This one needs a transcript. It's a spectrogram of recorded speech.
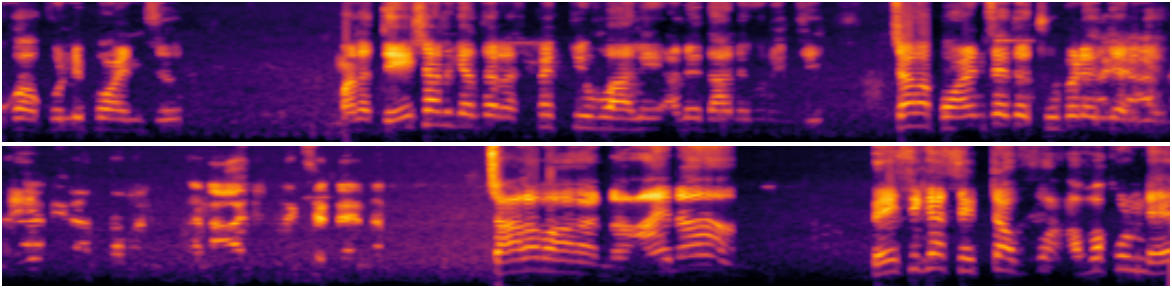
ఒక కొన్ని పాయింట్స్ మన దేశానికి ఎంత రెస్పెక్ట్ ఇవ్వాలి అనే దాని గురించి చాలా పాయింట్స్ అయితే చూపించడం జరిగింది. చాలా బాగా అన్న. ఆయన బేసిక్గా సెట్ అవ్వ అవ్వకుండే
